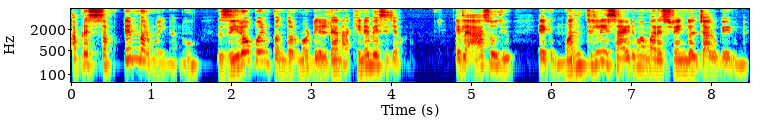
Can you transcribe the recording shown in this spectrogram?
આપણે સપ્ટેમ્બર મહિનાનું ઝીરો પોઈન્ટ પંદરનો ડેલ્ટા નાખીને બેસી જવાનું. એટલે આ શું થયું? એક મંથલી સાઈડમાં મારે સ્ટ્રેંગલ ચાલુ કર્યું મેં.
